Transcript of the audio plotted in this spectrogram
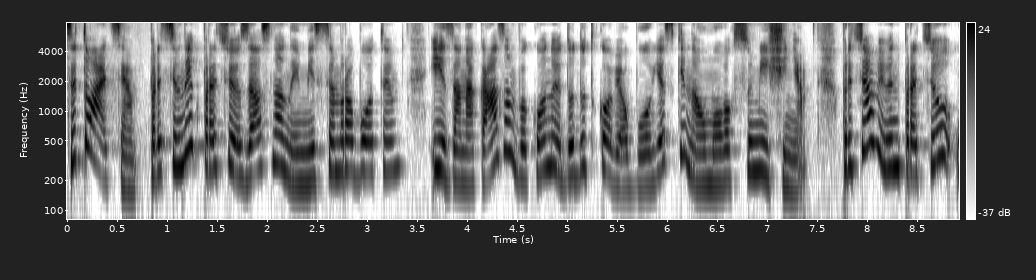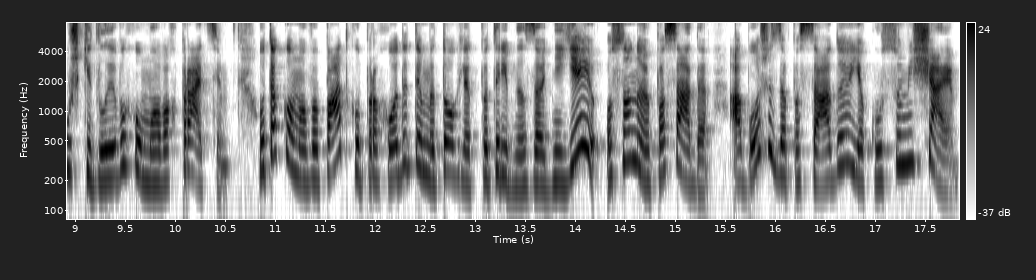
Ситуація: працівник працює за основним місцем роботи і за наказом виконує додаткові обов'язки на умовах суміщення. При цьому він працює у шкідливих умовах праці. У такому випадку проходити метогляд потрібно за однією основною посадою або ж за посадою, яку суміщає.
